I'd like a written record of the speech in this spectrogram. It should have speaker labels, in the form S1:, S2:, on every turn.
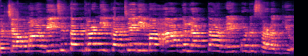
S1: ભચાઉમાં વીજ તંત્રની કચેરીમાં આગ લાગતા રેકોર્ડ સળગ્યો.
